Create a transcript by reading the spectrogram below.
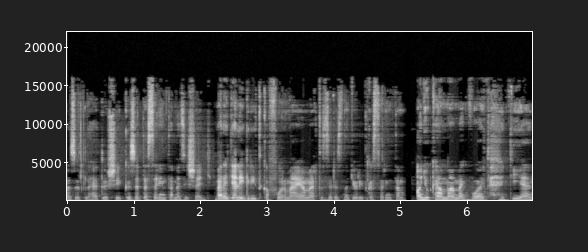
az öt lehetőség között, de szerintem ez is egy, bár egy elég ritka formája, mert azért ez nagyon ritka szerintem. Anyukámmal meg volt egy ilyen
